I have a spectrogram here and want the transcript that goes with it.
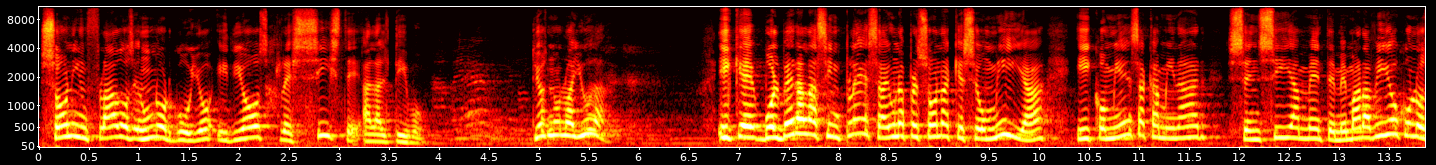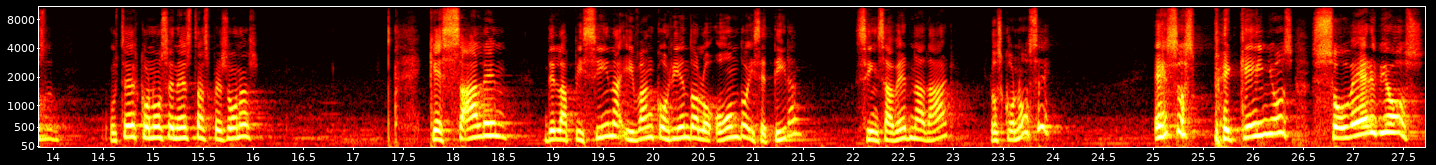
son inflados en un orgullo y Dios resiste al altivo. Dios no lo ayuda. Y que volver a la simpleza es una persona que se humilla y comienza a caminar sencillamente. Me maravillo con los... ¿Ustedes conocen estas personas? Que salen de la piscina y van corriendo a lo hondo y se tiran sin saber nadar. ¿Los conoce? Esos pequeños soberbios.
